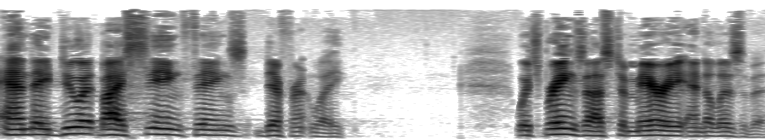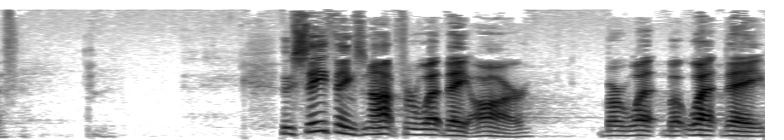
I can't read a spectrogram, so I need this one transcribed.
and they do it by seeing things differently. Which brings us to Mary and Elizabeth, who see things not for what they are, but what, but what they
